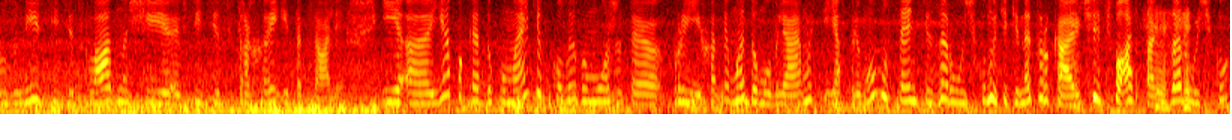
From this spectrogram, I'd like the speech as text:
розумію всі ці складнощі, всі ці страхи і так далі. І є пакет документів, коли ви можете приїхати. Ми домовляємось, і я в прямому сенсі за ручку, ну тільки не торкаючись вас, так за ручку.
